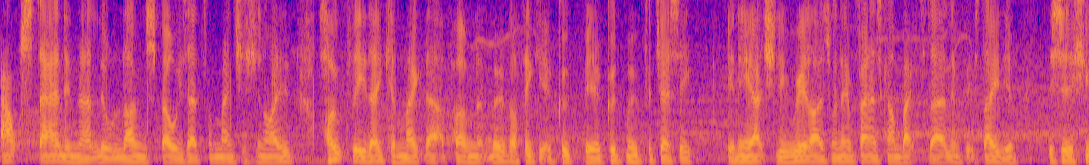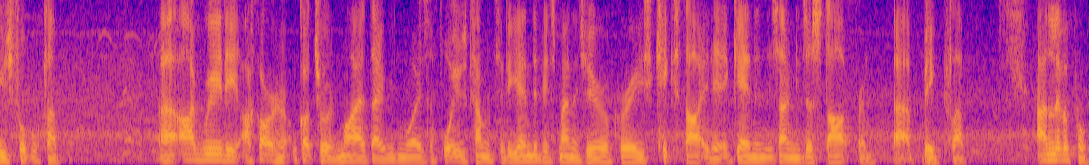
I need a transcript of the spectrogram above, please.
outstanding that little loan spell he's had from Manchester United. Hopefully they can make that a permanent move. I think it could be a good move for Jesse. And he actually realised when them fans come back to that Olympic Stadium, this is a huge football club. Uh, I really, I got, got to admire David Moyes. I thought he was coming to the end of his managerial career. He's kick-started it again, and it's only just start for him at a big club. And Liverpool.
